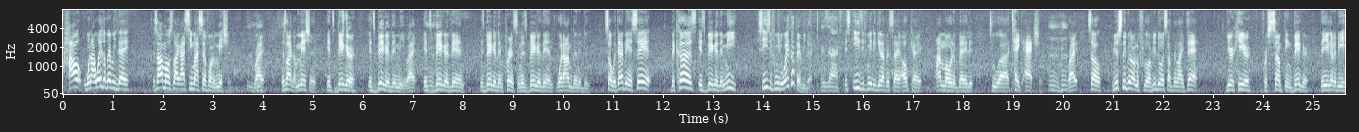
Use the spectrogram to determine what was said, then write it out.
How when I wake up every day, it's almost like I see myself on a mission, mm-hmm. right? It's like a mission. It's bigger. It's bigger than me, right? It's mm-hmm. bigger than it's bigger than Princeton. It's bigger than what I'm gonna do. So with that being said, because it's bigger than me, it's easy for me to wake up every day. Exactly. It's easy for me to get up and say, okay, I'm motivated to uh, take action, right? So if you're sleeping on the floor, if you're doing something like that, you're here for something bigger, then you're gonna be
